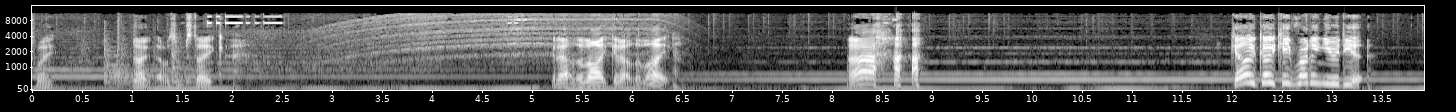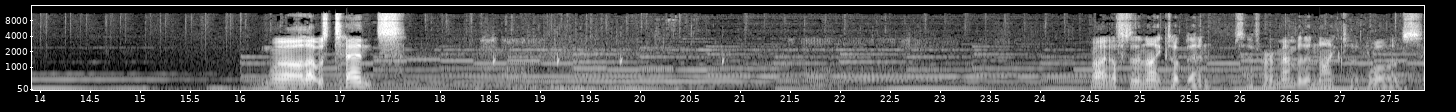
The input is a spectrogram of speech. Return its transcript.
This way. No, that was a mistake. Get out of the light, get out of the light. Ah! go, go, keep running, you idiot! Well, that was tense. Right, off to the nightclub then. So if I remember, the nightclub was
